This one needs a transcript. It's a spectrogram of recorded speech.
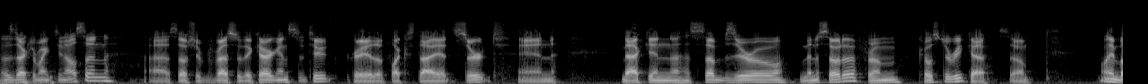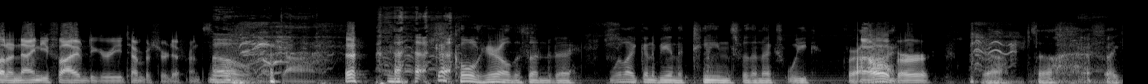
This is Dr. Mike T. Nelson, uh, Associate Professor of the Carrick Institute, creator of the Flex Diet CERT, and back in uh, sub zero Minnesota from Costa Rica. So only about a 95 degree temperature difference. Oh, my God. It got cold here all of a sudden today. We're like going to be in the teens for the next week. For a Oh, high. burr. Yeah. So it's like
